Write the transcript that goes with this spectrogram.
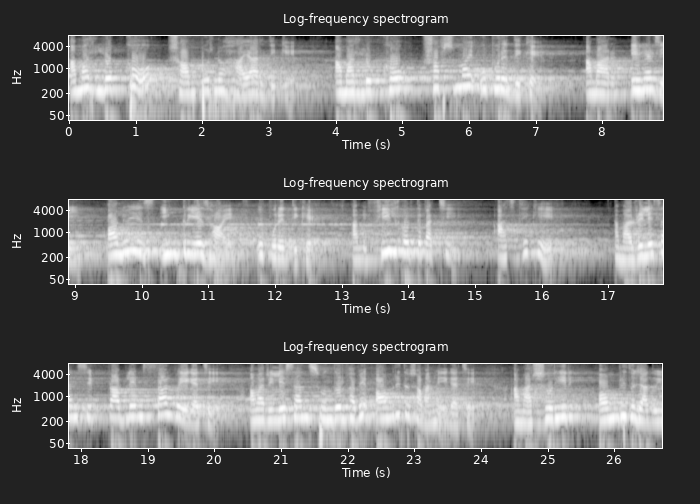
আমার লক্ষ্য সম্পূর্ণ হায়ার দিকে, আমার লক্ষ্য সবসময় উপরের দিকে। আমার এনার্জি অলওয়েজ ইনক্রিজ হয় উপরের দিকে। আমি ফিল করতে পারছি। আজ থেকে আমার রিলেশনশিপ প্রবলেম সলভ হয়ে গেছে। আমার রিলেশন সুন্দরভাবে অমৃত সমান হয়ে গেছে। আমার শরীর অমৃত জাদুই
